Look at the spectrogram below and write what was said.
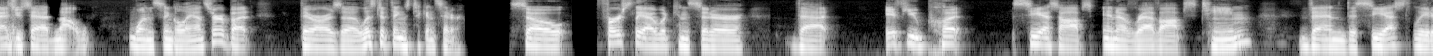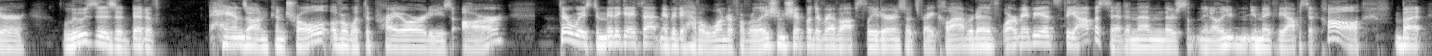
as you said, not one single answer, but there is a list of things to consider. So, firstly, I would consider that if you put CS ops in a RevOps team, then the CS leader loses a bit of hands on control over what the priorities are. There are ways to mitigate that. Maybe they have a wonderful relationship with the RevOps leader, and so it's very collaborative. Or maybe it's the opposite, and then there's you know you, you make the opposite call. But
